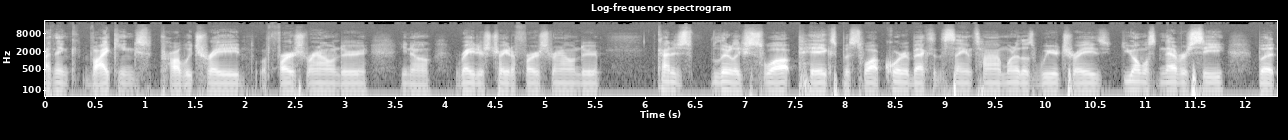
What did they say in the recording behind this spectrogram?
I think Vikings probably trade a first rounder, you know, Raiders trade a first rounder. Kind of just literally swap picks, but swap quarterbacks at the same time. One of those weird trades you almost never see, but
